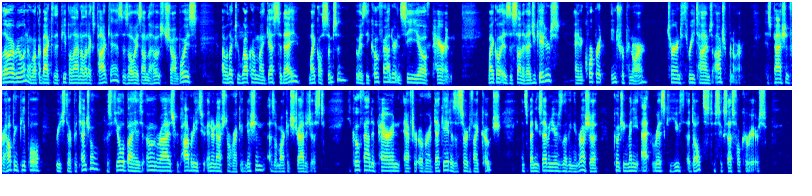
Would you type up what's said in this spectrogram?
Hello, everyone, and welcome back to the People Analytics Podcast. As always, I'm the host, Sean Boyce. I would like to welcome my guest today, Michael Simpson, who is the co founder and CEO of PAIRIN. Michael is the son of educators and a corporate entrepreneur turned three times entrepreneur. His passion for helping people reach their potential was fueled by his own rise from poverty to international recognition as a market strategist. He co founded PAIRIN after over a decade as a certified coach and spending seven years living in Russia coaching many at risk youth adults to successful careers.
